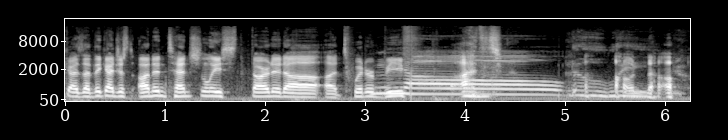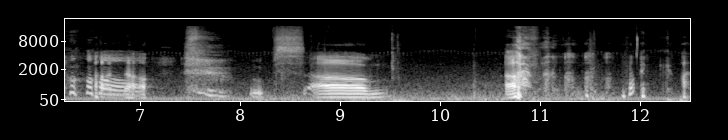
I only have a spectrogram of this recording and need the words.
Guys, I think I just unintentionally started a, a Twitter beef. No. No Oh way. no. Oh no. Oops. Um. Uh, oh my god.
